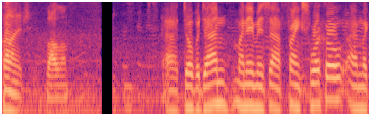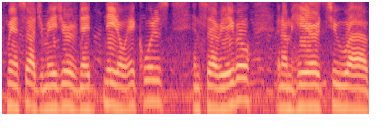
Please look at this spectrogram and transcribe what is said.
Hvala neče. Hvala vam. Uh, Dobadan. My name is uh, Frank Swerko. I'm the Command Sergeant Major of NATO headquarters in Sarajevo, and I'm here to uh,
